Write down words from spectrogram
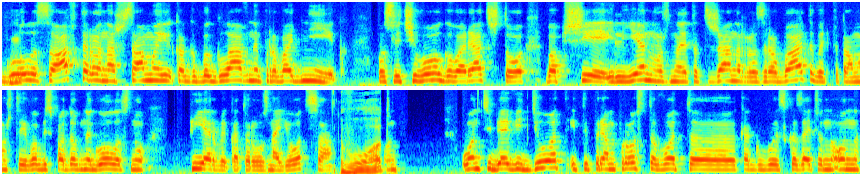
Голос автора наш самый, как бы, главный проводник после чего говорят, что вообще Илье нужно этот жанр разрабатывать, потому что его бесподобный голос, ну, первый, который узнается. Вот. Он, он тебя ведет, и ты прям просто вот, э, как бы сказать, он, он,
